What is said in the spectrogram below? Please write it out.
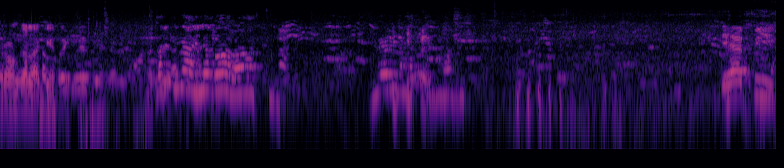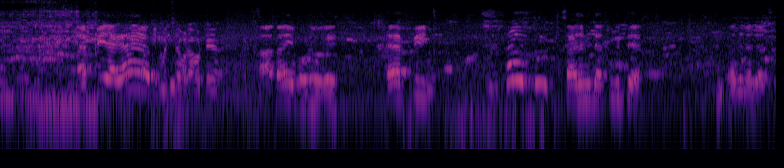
रौनक लग गए हैप्पी हैप्पी है बड़ा बड़े हाँ तो ही फोटो हो गए हैप्पी हैप्पी साजन चाचू कितने है साजन चाचू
